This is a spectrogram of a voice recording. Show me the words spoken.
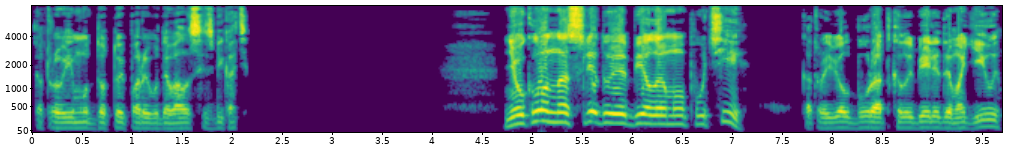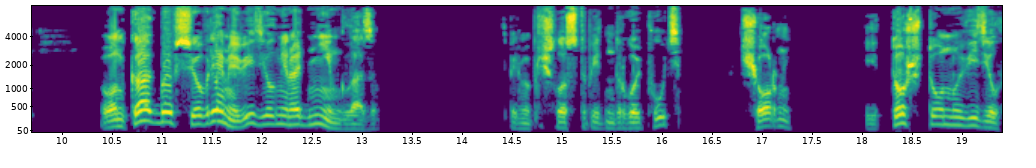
которого ему до той поры удавалось избегать. Неуклонно следуя белому пути, который вел Бура от колыбели до могилы, он как бы все время видел мир одним глазом. Теперь ему пришлось ступить на другой путь, черный, и то, что он увидел,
